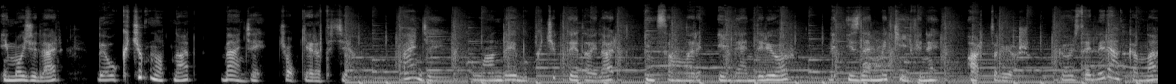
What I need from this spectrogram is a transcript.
emojiler ve o küçük notlar bence çok yaratıcı. Bence kullandığı bu küçük detaylar insanları eğlendiriyor ve izlenme keyfini arttırıyor. Görselleri hakkında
